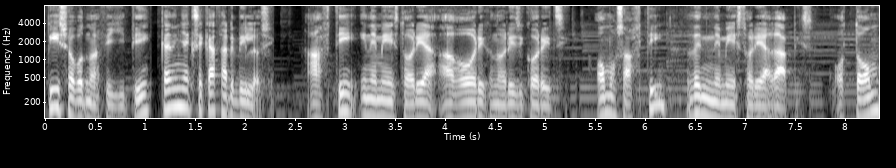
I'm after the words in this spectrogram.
πίσω από τον αφηγητή κάνει μια ξεκάθαρη δήλωση. Αυτή είναι μια ιστορία αγόρι γνωρίζει κορίτσι. Όμως αυτή δεν είναι μια ιστορία αγάπης. Ο Τόμ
